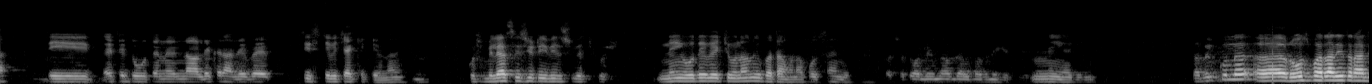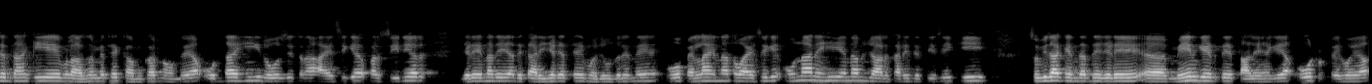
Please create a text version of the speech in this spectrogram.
ਆ ਤੇ ਇੱਥੇ ਦੋ ਤਿੰਨ ਨਾਲ ਦੇ ਘਰਾਂ ਦੇ ਸੀਸੀਟੀਵੀ ਚੈੱਕ ਕੀਤੇ ਉਹਨਾਂ ਨੇ। ਕੁਝ ਮਿਲਿਆ ਸੀਸੀਟੀਵੀ ਵਿੱਚ ਕੁਝ ਨਹੀਂ ਉਹਦੇ ਵਿੱਚ ਉਹਨਾਂ ਨੂੰ ਹੀ ਪਤਾ ਹੋਣਾ ਪੁਲਿਸਾਂ ਦੇ ਅੱਛਾ ਤੁਹਾਡੇ ਨਾਲ ਗੱਲਬਾਤ ਨਹੀਂ ਕੀਤੀ। ਨਹੀਂ ਅਜੇ ਨਹੀਂ। ਤਾਂ ਬਿਲਕੁਲ ਅਹ, ਰੋਜ਼ਮਰਰਾ ਦੀ ਤਰ੍ਹਾਂ ਜਿੱਦਾਂ ਕਿ ਇਹ ਮੁਲਾਜ਼ਮ ਇੱਥੇ ਕੰਮ ਕਰਨ ਆਉਂਦੇ ਆ ਉਦਾਂ ਹੀ ਰੋਜ਼ ਦੀ ਤਰ੍ਹਾਂ ਆਏ ਸੀਗੇ ਪਰ ਸੀਨੀਅਰ ਜਿਹੜੇ ਇਹਨਾਂ ਦੇ ਅਧਿਕਾਰੀ ਜਿਹੜੇ ਇੱਥੇ ਮੌਜੂਦ ਰਹਿੰਦੇ ਉਹ ਪਹਿਲਾਂ ਇਹਨਾਂ ਤੋਂ ਆਏ ਸੀਗੇ ਉਹਨਾਂ ਨੇ ਹੀ ਇਹਨਾਂ ਨੂੰ ਜਾਣਕਾਰੀ ਦਿੱਤੀ ਸੀ ਕਿ ਸੁਵਿਧਾ ਕੇਂਦਰ ਦੇ ਜਿਹੜੇ ਮੇਨ ਗੇਟ ਦੇ ਤਾਲੇ ਹੈਗੇ ਆ ਉਹ ਟੁੱਟੇ ਹੋਏ ਆ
